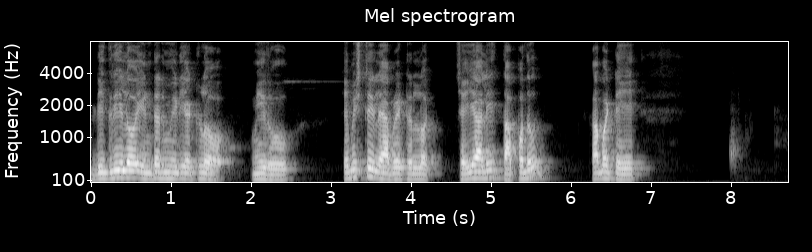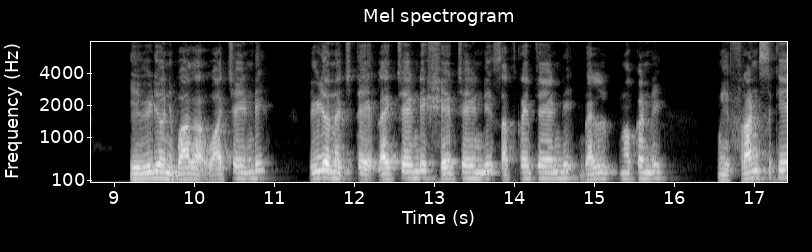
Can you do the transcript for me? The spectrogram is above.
డిగ్రీలో ఇంటర్మీడియట్లో మీరు కెమిస్ట్రీ ల్యాబొరేటరీలో చేయాలి తప్పదు. కాబట్టి ఈ వీడియోని బాగా వాచ్ చేయండి. వీడియో నచ్చితే లైక్ చేయండి షేర్ చేయండి సబ్స్క్రైబ్ చేయండి బెల్ నొక్కండి. మీ ఫ్రెండ్స్కి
